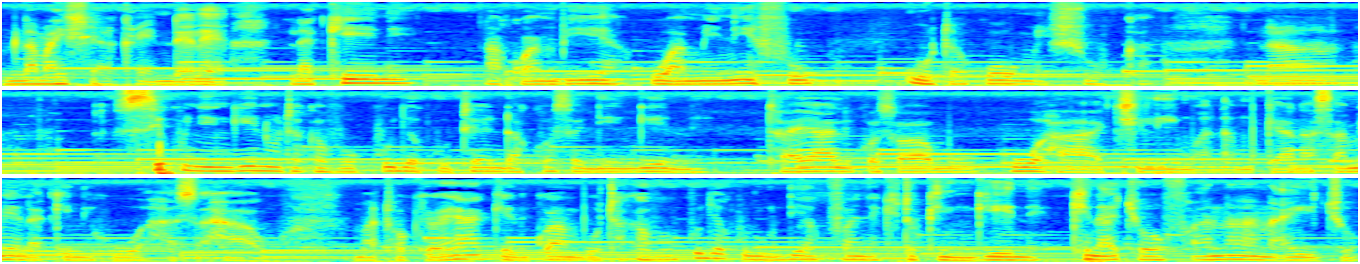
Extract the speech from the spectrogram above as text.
na maisha yakaendelea. Lakini nakwambia uaminifu utakuwa umeshuka. Na siku nyingine utakavyokuja kutenda kosa jingine tayari kwa sababu huwa haachilii mwanamke. Anasamee lakini huwa hasahau. Matokeo yake ni kwamba utakavyokuja kurudia kufanya kitu kingine kinachofanana na hicho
